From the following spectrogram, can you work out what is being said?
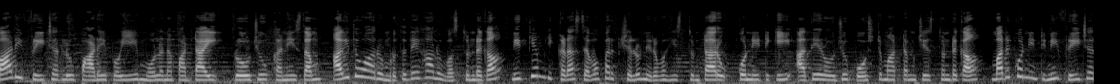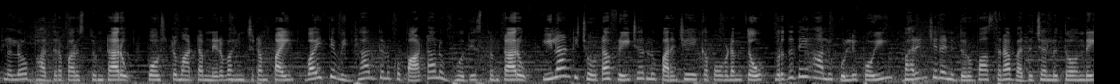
బాడీ ఫ్రీచర్లు పాడైపోయి మూలన పడ్డాయి. రోజు కనీసం ఐదు ఆరు మృతదేహాలు వస్తుండగా నిత్యం ఇక్కడ శవ పరీక్షలు నిర్వహిస్తుంటారు. కొన్నిటికి అదే రోజు పోస్టుమార్టం చేస్తుండగా మరికొన్నింటిని ఫ్రీజర్లలో భద్రపరుస్తుంటారు. పోస్టుమార్టం నిర్వహించడంపై వైద్య విద్యార్థులకు పాఠాలు బోధిస్తుంటారు. ఇలాంటి చోట ఫ్రీజర్లు పనిచేయకపోవడంతో మృతదేహాలు కుళ్ళిపోయి భరించలేని దుర్వాసన వెదజల్లుతోంది.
